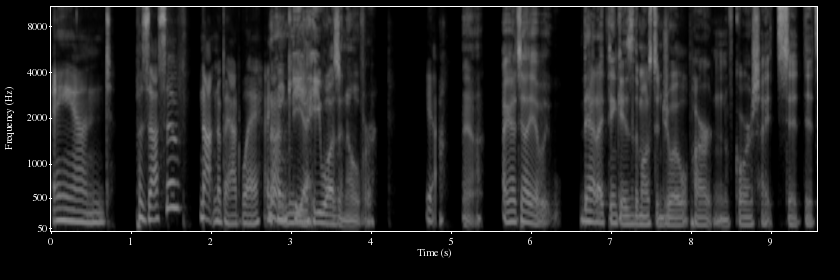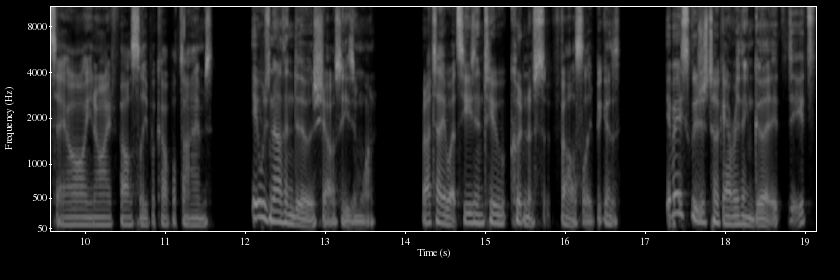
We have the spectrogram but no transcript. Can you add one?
and possessive, not in a bad way. I think he, yeah, he wasn't over. Yeah. Yeah. I gotta tell you, that I think is the most enjoyable part. And of course, I said did say, oh, you know, I fell asleep a couple times. It was nothing to do with the show, season one. But I'll tell you what, season two couldn't have fell asleep because it basically just took everything good. It's it's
